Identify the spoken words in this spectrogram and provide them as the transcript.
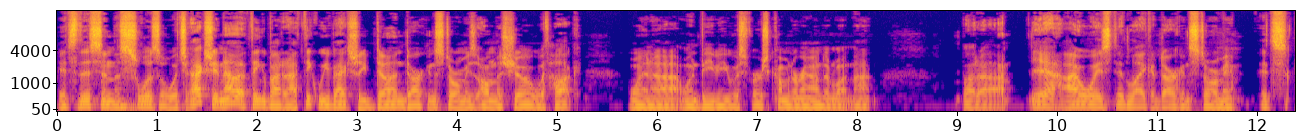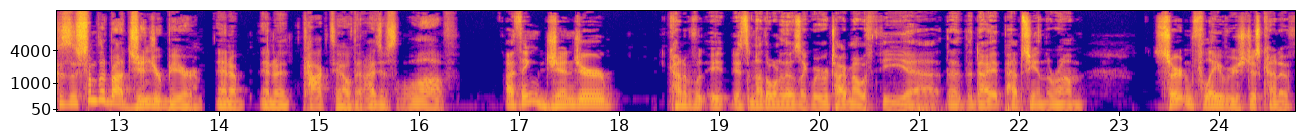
It's this in the swizzle, which actually, now that I think about it, I think we've actually done Dark and Stormies on the show with Huck when uh, when BB was first coming around and whatnot. But uh, yeah, I always did like a dark and stormy. It's because there's something about ginger beer and a and a cocktail that I just love. I think ginger kind of it, it's another one of those like we were talking about with the uh, the the diet Pepsi and the rum. Certain flavors just kind of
